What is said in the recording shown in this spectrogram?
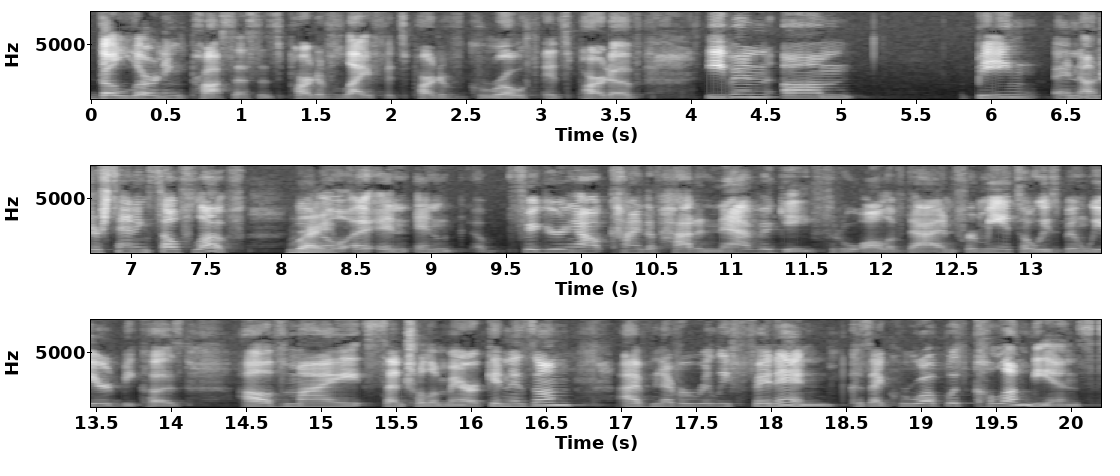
the learning process. It's part of life. It's part of growth. It's part of even um, being and understanding self love, Right. You know, and and figuring out kind of how to navigate through all of that. And for me, it's always been weird because of my Central Americanism. I've never really fit in because I grew up with Colombians.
